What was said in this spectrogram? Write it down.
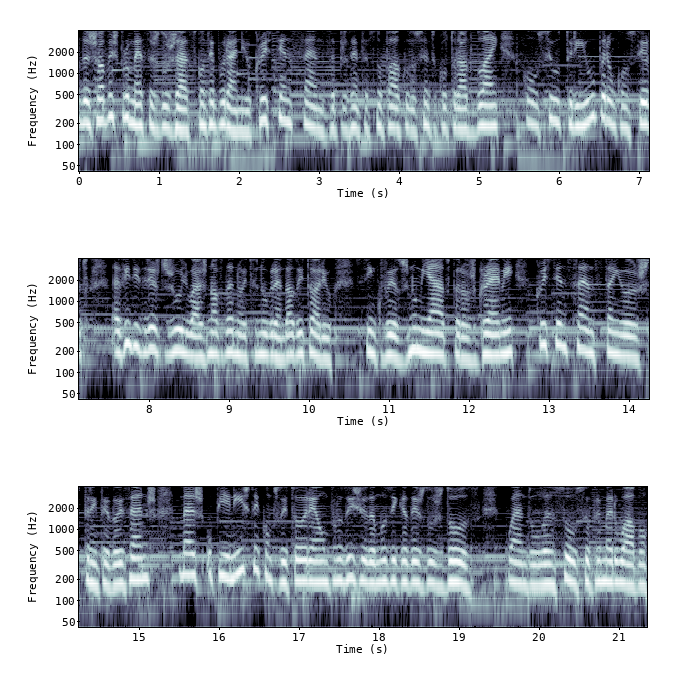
das jovens promessas do jazz contemporâneo. Christian Sands apresenta-se no palco do Centro Cultural de Belém com o seu trio para um concerto a 23 de julho às 9 da noite no Grande Auditório. Cinco vezes nomeado para os Grammy, Christian Sands tem hoje 32 anos, mas o pianista e compositor é um prodígio da música desde os 12, quando lançou o seu primeiro álbum,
